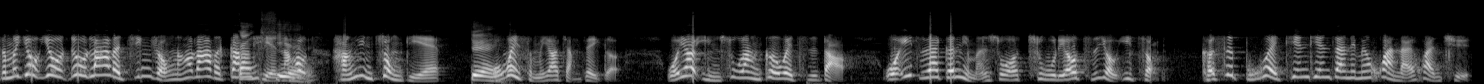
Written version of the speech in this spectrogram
怎么又又又拉了金融，然后拉了钢铁，然后航运重跌？对。我为什么要讲这个？我要引述让各位知道，我一直在跟你们说，主流只有一种，可是不会天天在那边换来换去。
